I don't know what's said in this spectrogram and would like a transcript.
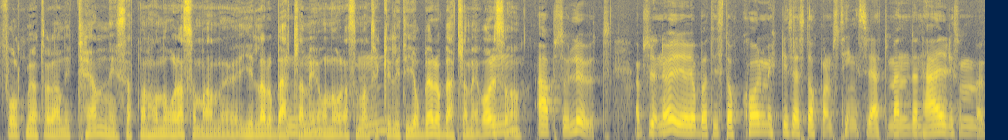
folk möter varandra i tennis, att man har några som man eh, gillar att battla med och några som man Mm. tycker är lite jobbigare att battla med. Var det så? Mm, absolut. Absolut. Nu har jag jobbat i Stockholm, mycket i Stockholms tingsrätt, men den här liksom,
